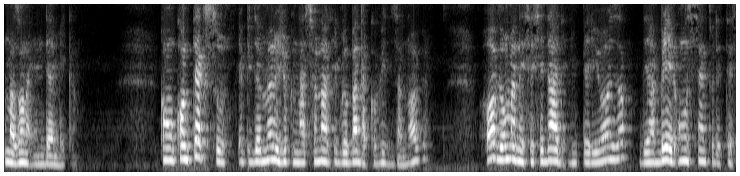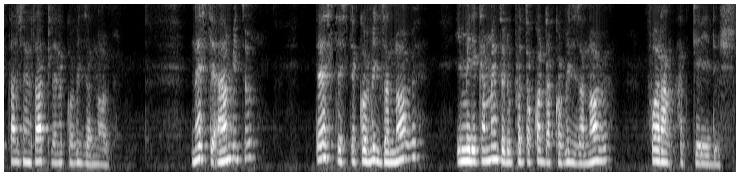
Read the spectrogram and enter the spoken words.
numa zona endêmica. Com o contexto epidemiológico nacional e global da Covid-19, houve uma necessidade imperiosa de abrir um centro de testagem rápida da Covid-19. Neste âmbito, testes de Covid-19 e medicamentos do protocolo da Covid-19 foram adquiridos.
